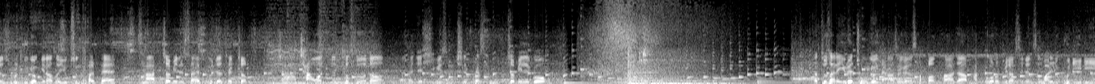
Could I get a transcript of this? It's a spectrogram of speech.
시즌 22경기라서 6승 8패 4.14의 평균 자책점 자, 장원준 투수는 자, 현재 12승 7패 3.10 자, 두산의 1회 총격 나서기는 3번 타자 박건우입니다. 시즌 3할 6푼 1리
